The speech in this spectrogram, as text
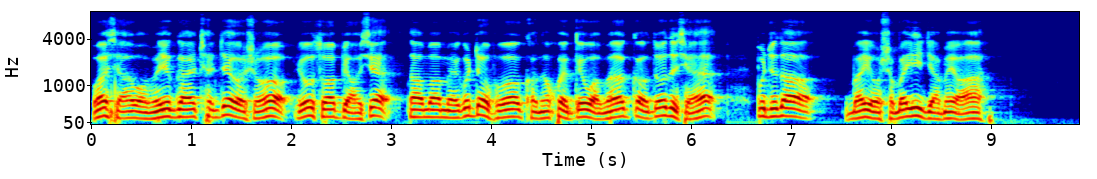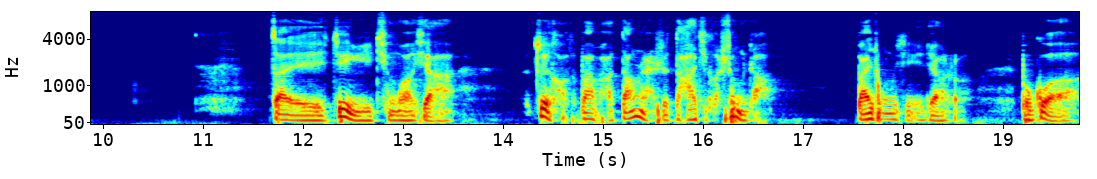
我想我们应该趁这个时候有所表现，那么美国政府可能会给我们更多的钱。不知道你们有什么意见没有啊？在这一情况下。最好的办法当然是打几个胜仗，白崇禧这样说。不过，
